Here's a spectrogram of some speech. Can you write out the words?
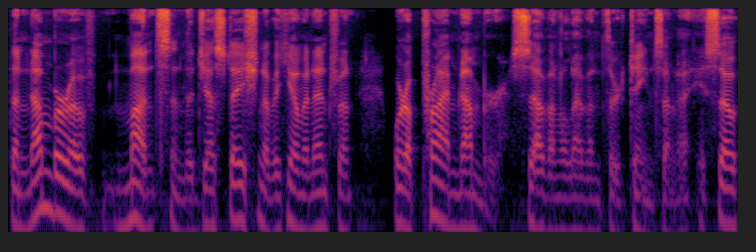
the number of months in the gestation of a human infant were a prime number 7, 11, 13, something. So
